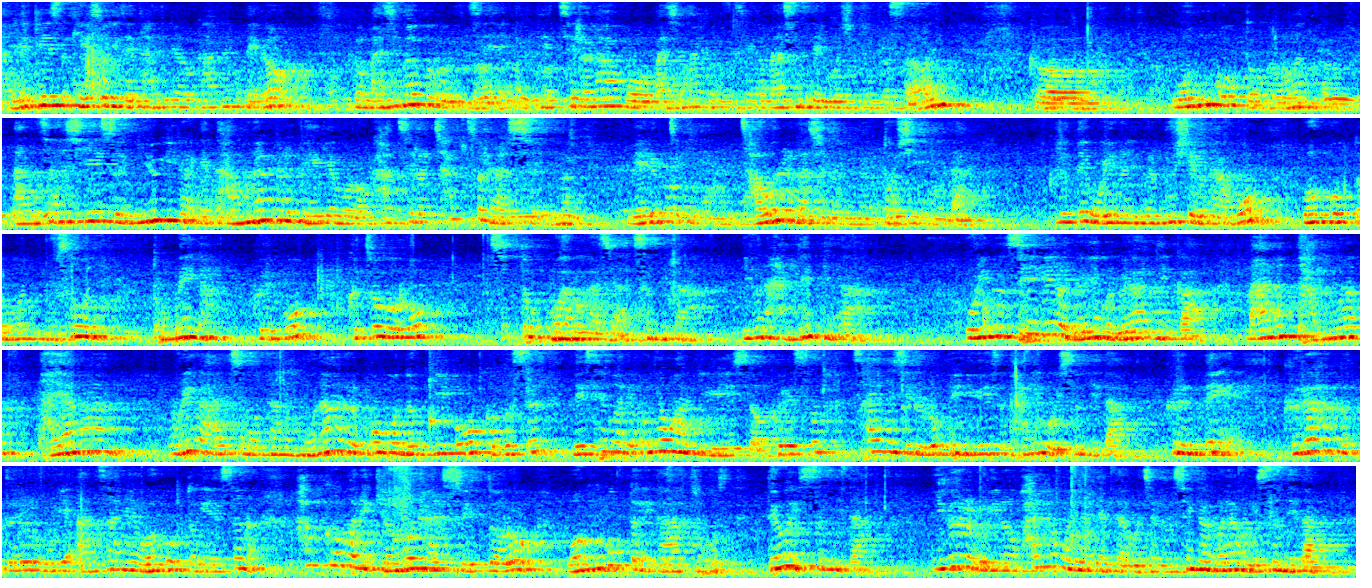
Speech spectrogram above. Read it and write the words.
자, 이렇게 해서 계속 이제 달려가는데요. 그 마지막으로 이제 대체를 하고 마지막으로 제가 말씀드리고 싶은 것은 그 원곡동은 안산시에서 유일하게 다문화를 배경으로 가치를 창출할 수 있는 매력적인 자원을 가지고 있는 도시입니다. 그런데 우리는 이걸 무시를 하고 원곡동은 무서운 동네야. 그리고 그쪽으로 집도 구하러 가지 않습니다. 이건 안 됩니다. 우리는 세계를 여행을 왜 합니까? 많은 다문화, 다양한 우리가 알지 못하는 문화를 보고 느끼고 그것을 내 생활에 응용하기 위해서 그래서 삶의 질을 높이기 위해서 다니고 있습니다. 그런데 그러한 것들을 우리 안산의 원곡동에서는 한꺼번에 경험할 수 있도록 원곡동이 다 되어 있습니다. 이거를 우리는 활용을 해야 된다고 저는 생각을 하고 있습니다.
